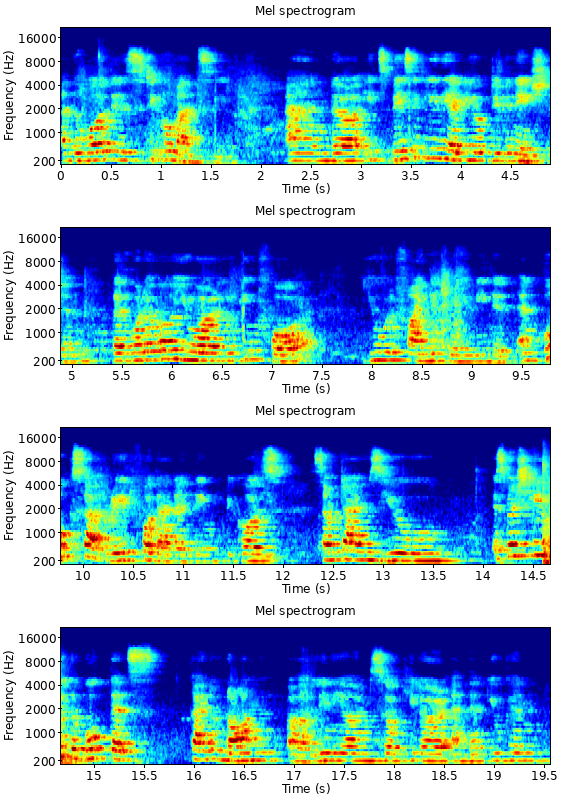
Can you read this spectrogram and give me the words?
and the word is stichomancy. And uh, it's basically the idea of divination that whatever you are looking for, you will find it when you need it. And books are great for that, I think, because sometimes you, especially with a book that's kind of non-linear and circular, and that you can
